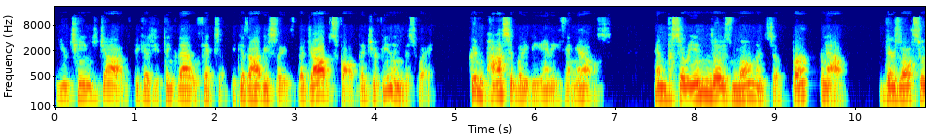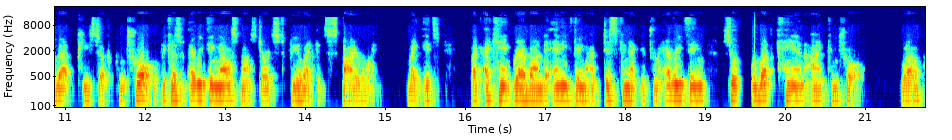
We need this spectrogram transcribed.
you change jobs because you think that'll fix it. Because obviously it's the job's fault that you're feeling this way. Couldn't possibly be anything else. And so in those moments of burnout, there's also that piece of control because everything else now starts to feel like it's spiraling. Like it's like I can't grab onto anything. I'm disconnected from everything. So what can I control? Well,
